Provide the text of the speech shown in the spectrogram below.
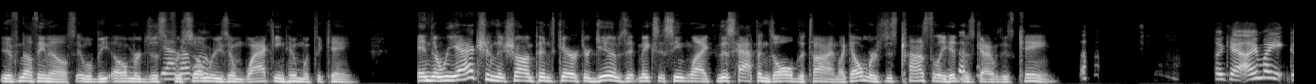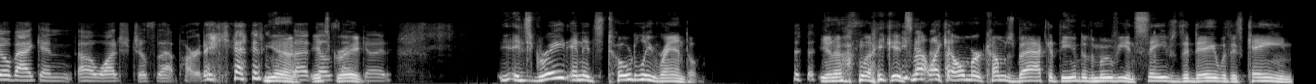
If nothing else, it will be Elmer just Yeah, for some one- reason whacking him with the cane. And the reaction that Sean Penn's character gives, it makes it seem like this happens all the time. Like Elmer's just constantly hitting this guy with his cane. Okay, I might go back and uh, watch just that part again. Yeah, that it's great. good. It's great and it's totally random. You know, like it's not like Elmer comes back at the end of the movie and saves the day with his cane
